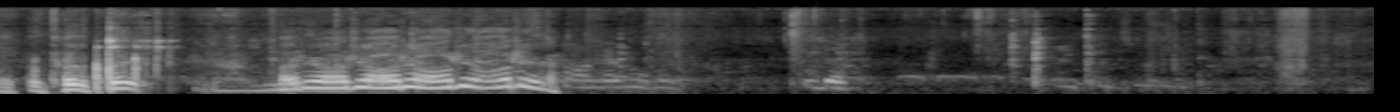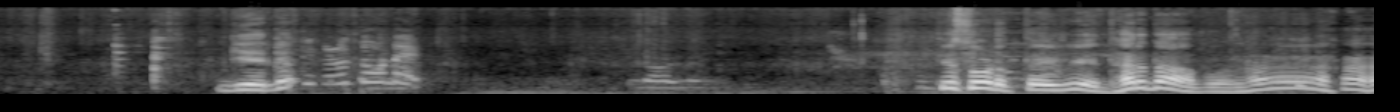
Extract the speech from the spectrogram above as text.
आता धरतोय. अरे अरे अरे अरे अरे गेलं ते सोडतोय वे धर दा आपण हाँ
